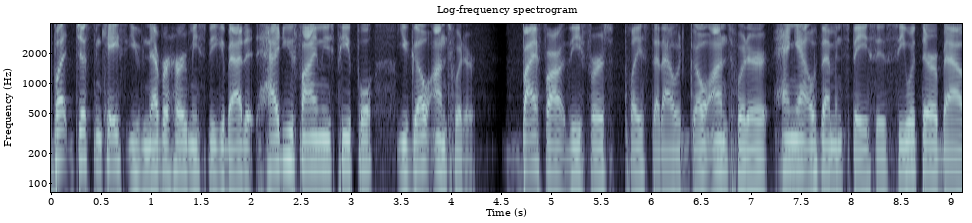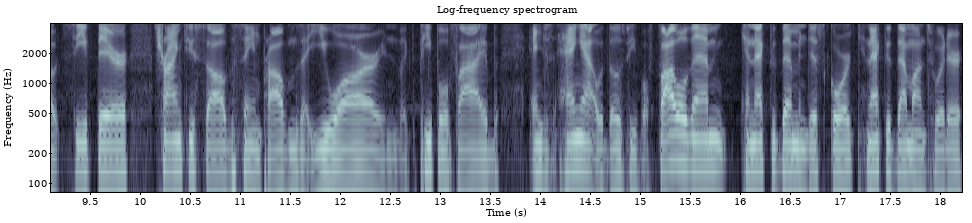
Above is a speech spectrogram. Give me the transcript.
But just in case you've never heard me speak about it, how do you find these people? You go on Twitter by far the first place that I would go on Twitter, hang out with them in spaces, see what they're about, see if they're trying to solve the same problems that you are and like the people vibe and just hang out with those people. Follow them, connect with them in Discord, connect with them on Twitter.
